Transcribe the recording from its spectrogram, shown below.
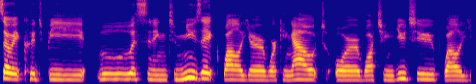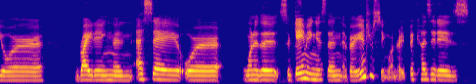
So it could be listening to music while you're working out or watching YouTube while you're writing an essay or one of the so gaming is then a very interesting one right? Because it is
